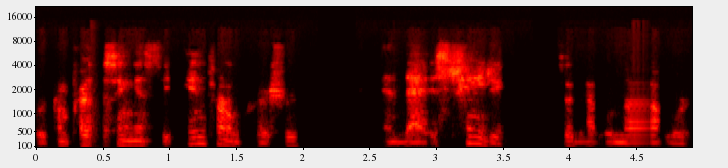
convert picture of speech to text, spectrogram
we're compressing against the internal pressure, and that is changing. So that will not work.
